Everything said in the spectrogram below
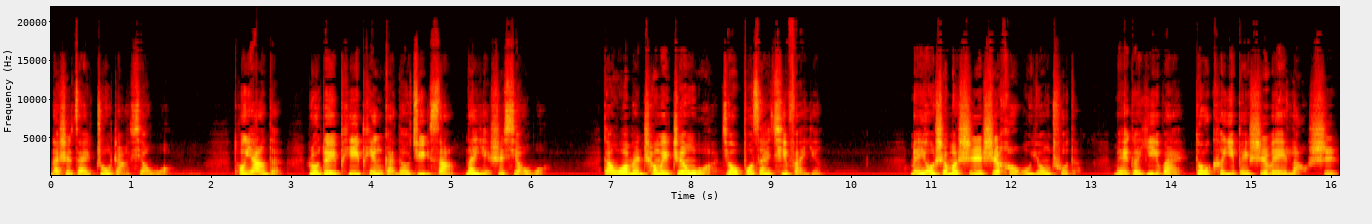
那是在助长小我；同样的，若对批评感到沮丧，那也是小我。当我们成为真我，就不再起反应。没有什么事是毫无用处的，每个意外都可以被视为老师。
